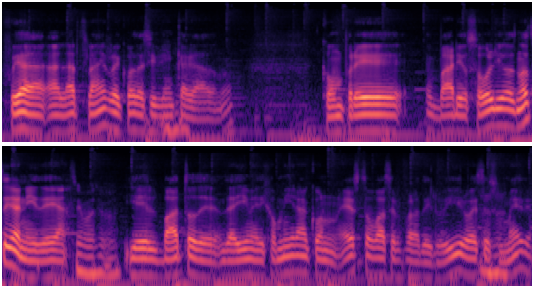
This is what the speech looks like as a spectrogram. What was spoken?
fui al Artline, recuerdo así bien cagado, ¿no? Compré varios óleos, no tenía ni idea. Sí, más. Y el vato de, de ahí me dijo, mira, con esto va a ser para diluir o este es su medio.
